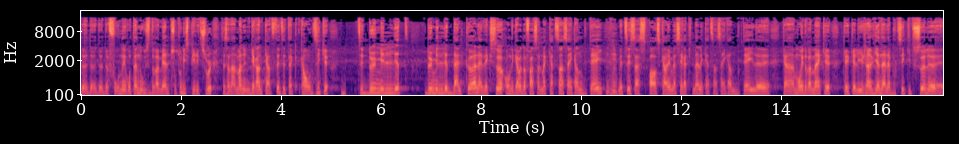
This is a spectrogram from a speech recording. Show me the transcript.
de- de- de- fournir autant nos hydromels, puis surtout les spiritueux. Ça en demande une grande quantité. Quand on dit que tu sais, 2000 litres, 2000 litres d'alcool, avec ça, on est capable de faire seulement 450 bouteilles. Mais tu sais, ça se passe quand même assez rapidement, les 450 bouteilles, là, quand moindrement que, que- que les gens viennent à la boutique et tout ça, là,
